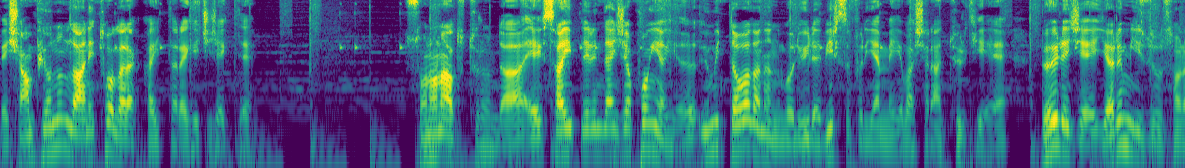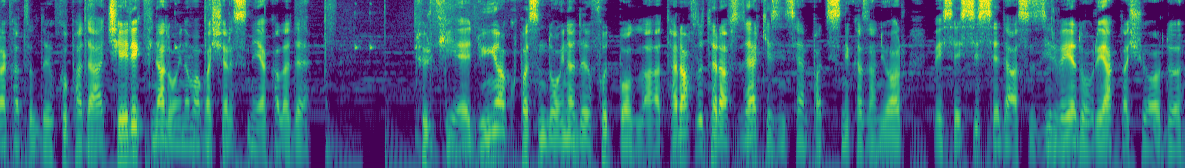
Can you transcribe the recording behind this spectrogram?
ve şampiyonun laneti olarak kayıtlara geçecekti. Son 16 turunda ev sahiplerinden Japonya'yı Ümit Davala'nın golüyle 1-0 yenmeyi başaran Türkiye, böylece yarım yüzyıl sonra katıldığı kupada çeyrek final oynama başarısını yakaladı. Türkiye, Dünya Kupası'nda oynadığı futbolla taraflı tarafsız herkesin sempatisini kazanıyor ve sessiz sedasız zirveye doğru yaklaşıyordu.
